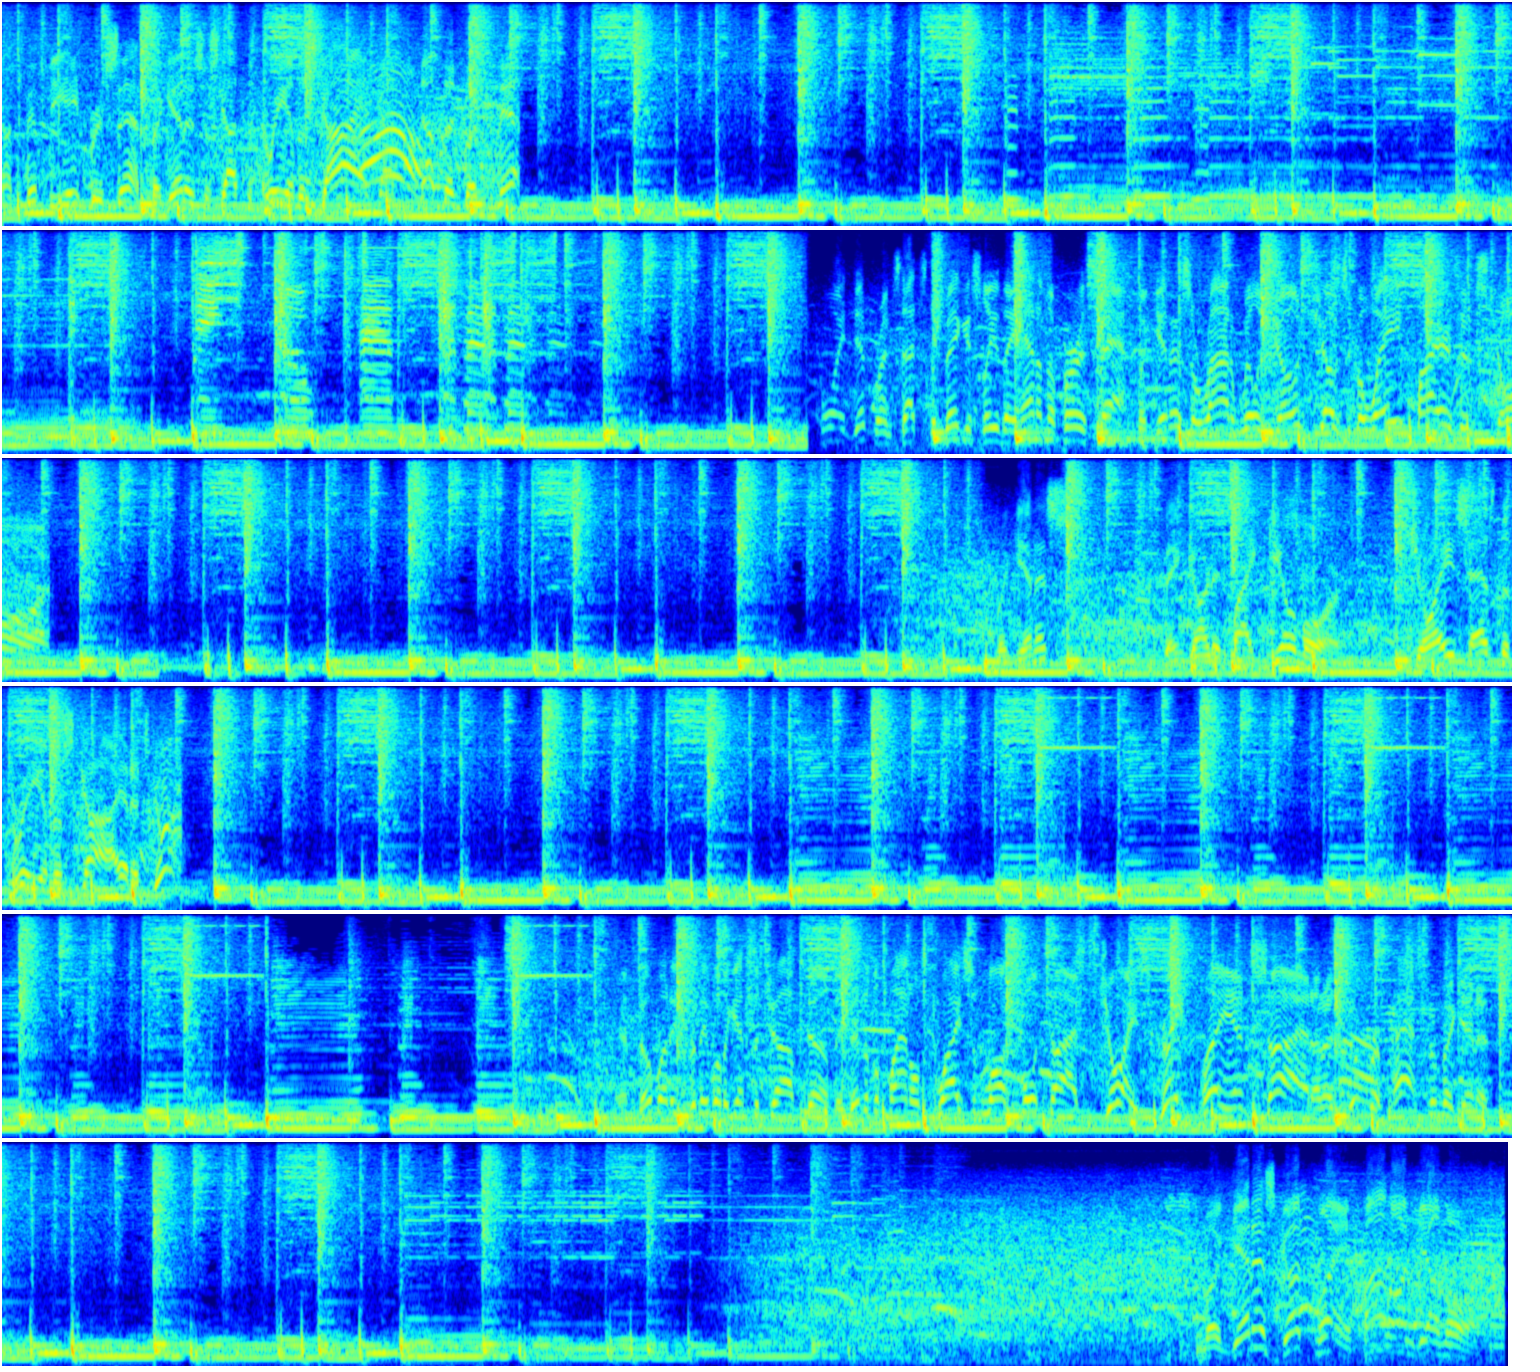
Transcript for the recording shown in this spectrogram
shot 58%. McGinnis has got the three in the sky. Oh. Got nothing but net. Point difference. That's the biggest lead they had in the first half. McGinnis around Wil Jones shoves him away, fires and scores. McGinnis being guarded by Gilmore. Joyce has the three in the sky, and it's gone. And nobody's been able to get the job done. They've been to the finals twice and lost both times. Joyce, great play inside on a super pass from McGinnis. McGinnis, good play. Foul on Gilmore.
